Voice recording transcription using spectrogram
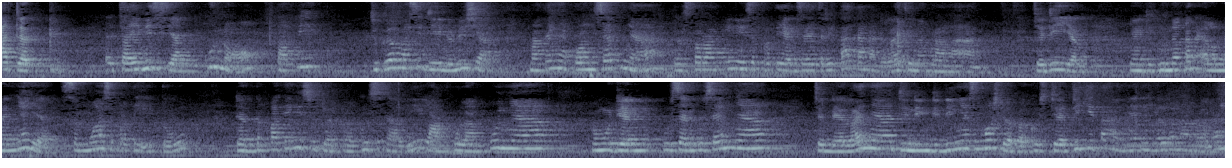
adat Chinese yang kuno tapi juga masih di Indonesia. Makanya konsepnya restoran ini seperti yang saya ceritakan adalah Cina peranaan. Jadi yang yang digunakan elemennya ya semua seperti itu dan tempat ini sudah bagus sekali lampu-lampunya, kemudian kusen-kusennya, jendelanya, dinding-dindingnya semua sudah bagus. Jadi kita hanya tinggal menambahkan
